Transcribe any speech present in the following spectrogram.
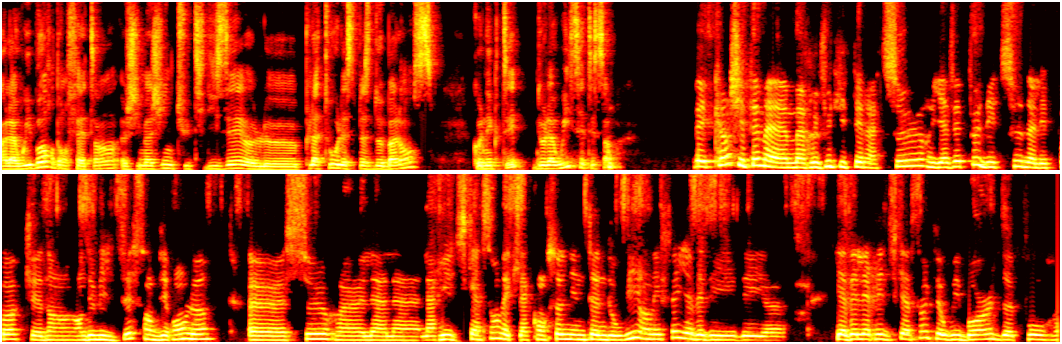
la Wiiboard en fait. Hein. J'imagine tu utilisais euh, le plateau, l'espèce de balance connecté de la Wii, c'était ça? Ben, quand j'ai fait ma, revue de littérature, il y avait peu d'études à l'époque, en 2010 environ, euh, sur euh, la, rééducation avec la console Nintendo Wii. En effet, il y avait des, des euh, la rééducation avec le Wiiboard pour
